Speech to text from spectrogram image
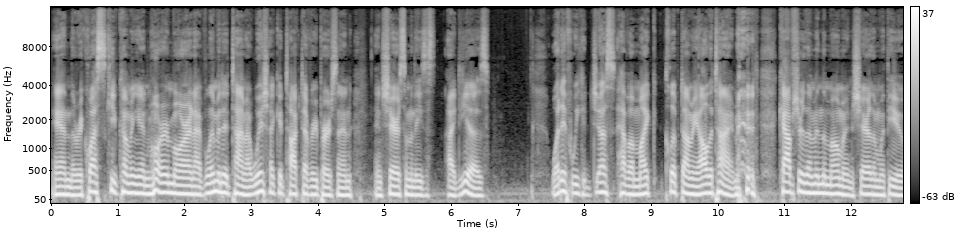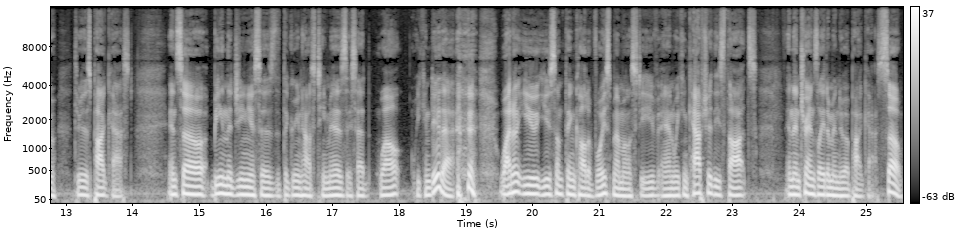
and the requests keep coming in more and more, and I have limited time. I wish I could talk to every person and share some of these ideas. What if we could just have a mic clipped on me all the time and capture them in the moment and share them with you through this podcast? And so, being the geniuses that the greenhouse team is, they said, well, we can do that. Why don't you use something called a voice memo, Steve, and we can capture these thoughts and then translate them into a podcast. So,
